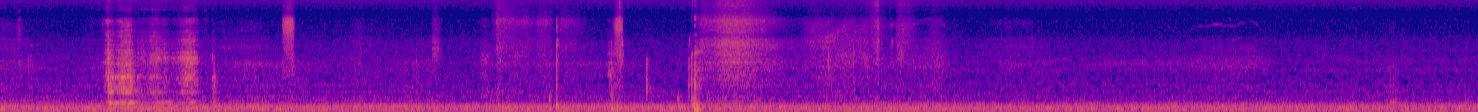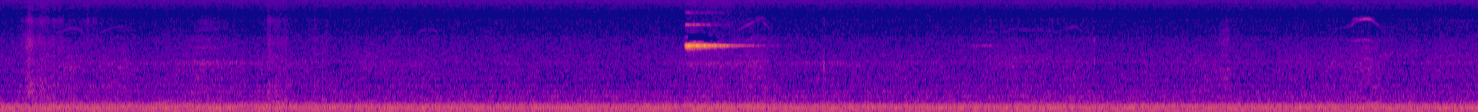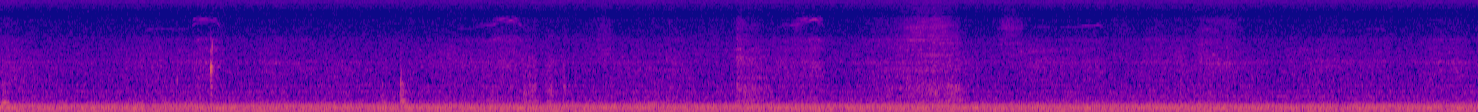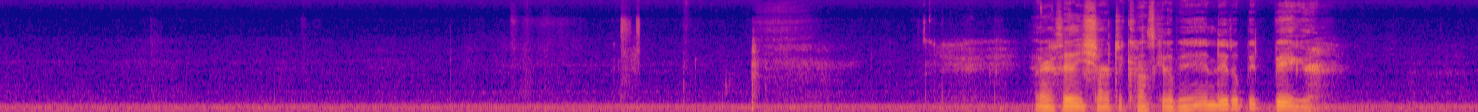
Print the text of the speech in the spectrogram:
I said, these Sharkticons could have been a little bit bigger.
